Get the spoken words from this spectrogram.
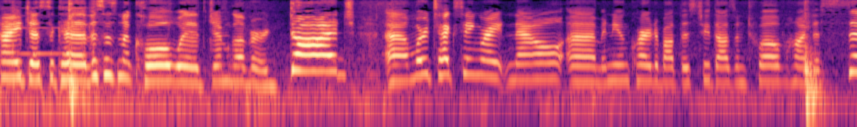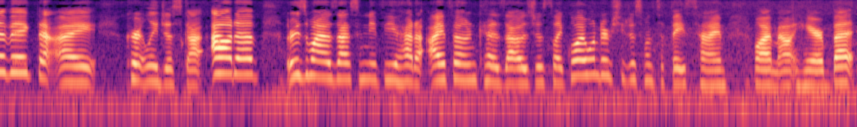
Hi Jesika, this is Nicole with Jim Glover Dodge. Um, we're texting right now um, and you inquired about this 2012 Honda Civic that I currently just got out of. The reason why I was asking if you had an iPhone because I was just like, well, I wonder if she just wants to FaceTime while I'm out here. But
